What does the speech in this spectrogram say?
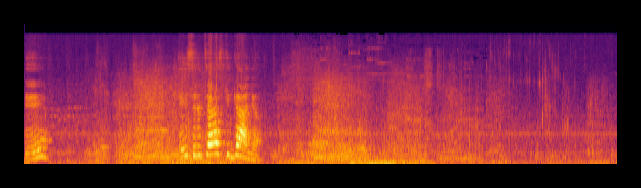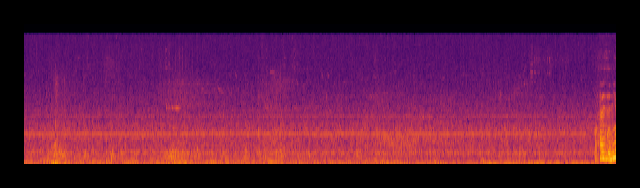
Et... Et c'est le TS qui gagne. Ok les amis,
